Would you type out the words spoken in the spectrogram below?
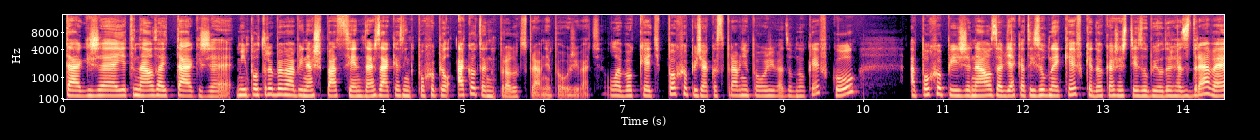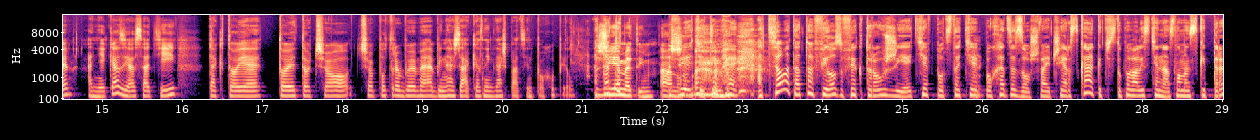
Takže je to naozaj tak, že my potrebujeme, aby náš pacient, náš zákazník pochopil, ako ten produkt správne používať. Lebo keď pochopíš, ako správne používať zubnú kevku, a pochopíš, že naozaj vďaka tej zubnej kevke dokážeš tie zuby udržať zdravé a nekazia sa ti, tak to je to je to, čo, čo potrebujeme, aby náš zákazník, náš pacient pochopil. A Žijeme tým, áno. Žijete tým, hej. A celá táto filozofia, ktorou žijete, v podstate pochádza zo Švajčiarska. Keď vstupovali ste na slovenský trh,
